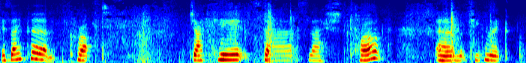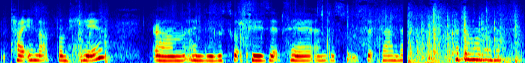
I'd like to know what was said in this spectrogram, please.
it's like a cropped jacket slash top, um, which you can like tighten up from here um, and you just got two zips here and just sort of zip down there. Cut them all over.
